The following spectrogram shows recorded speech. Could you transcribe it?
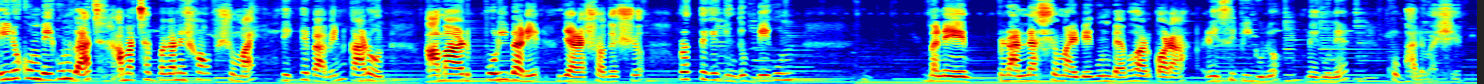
এই রকম বেগুন গাছ আমার ছাদ বাগানে সব সময় দেখতে পাবেন, কারণ আমার পরিবারের যারা সদস্য, প্রত্যেকে কিন্তু বেগুন মানে রান্নার সময় বেগুন ব্যবহার করা রেসিপিগুলো বেগুনের খুব ভালোবাসে।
